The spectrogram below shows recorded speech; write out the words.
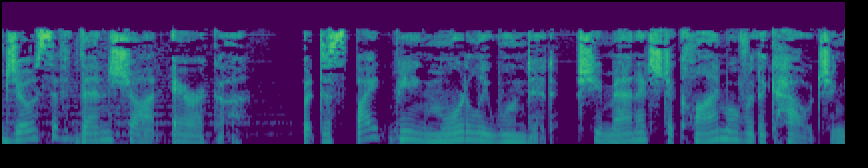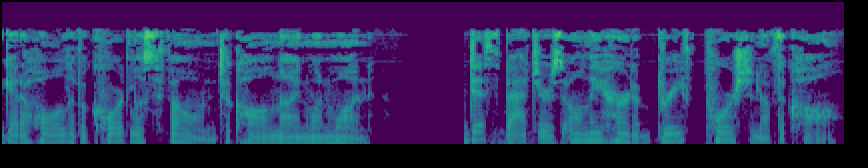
Joseph then shot Erica, but despite being mortally wounded, she managed to climb over the couch and get a hold of a cordless phone to call 911. Dispatchers only heard a brief portion of the call,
